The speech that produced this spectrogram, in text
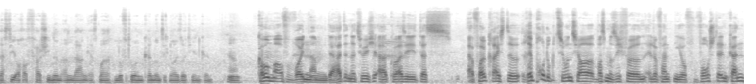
dass die auch auf verschiedenen Anlagen erstmal Luft holen können und sich neu sortieren können. Ja. Kommen wir mal auf Woinnamen. Der hatte natürlich äh, quasi das erfolgreichste Reproduktionsjahr, was man sich für einen Elefanten hier vorstellen kann.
